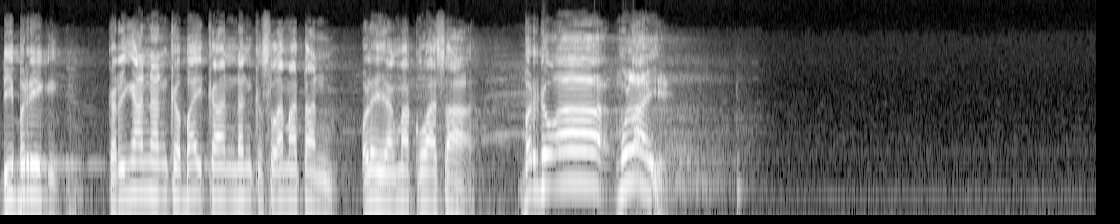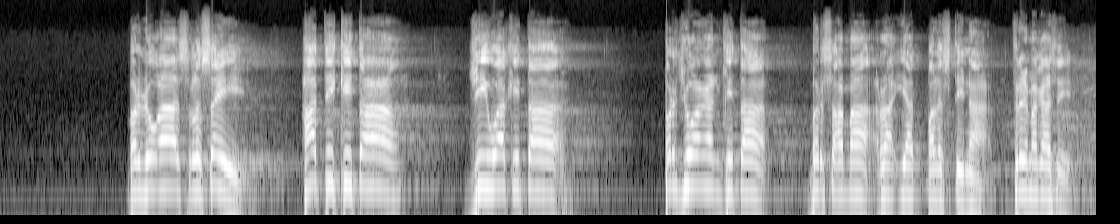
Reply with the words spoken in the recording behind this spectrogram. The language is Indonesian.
diberi keringanan kebaikan dan keselamatan oleh yang Maha Kuasa. Berdoa mulai. Berdoa selesai. Hati kita jiwa kita perjuangan kita bersama rakyat Palestina. Terima kasih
